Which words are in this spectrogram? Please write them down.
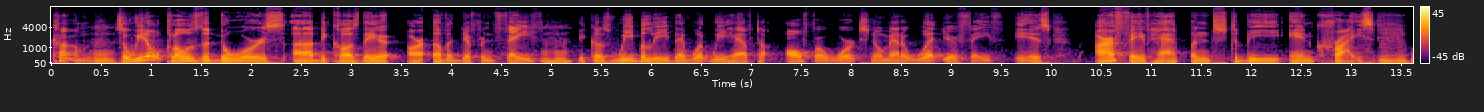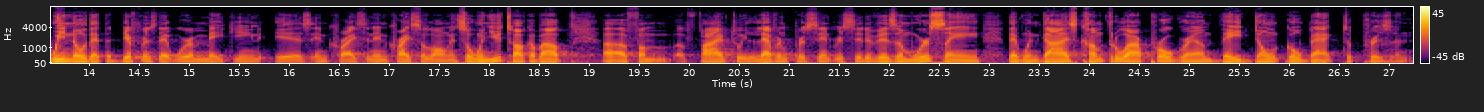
come. So we don't close the doors uh, because they are of a different faith, because we believe that what we have to offer works no matter what your faith is. Our faith happens to be in Christ. We know that the difference that we're making is in Christ and in Christ alone. And so when you talk about uh, from 5 to 11% recidivism, we're saying that when guys come through our program, they don't go back to prison.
